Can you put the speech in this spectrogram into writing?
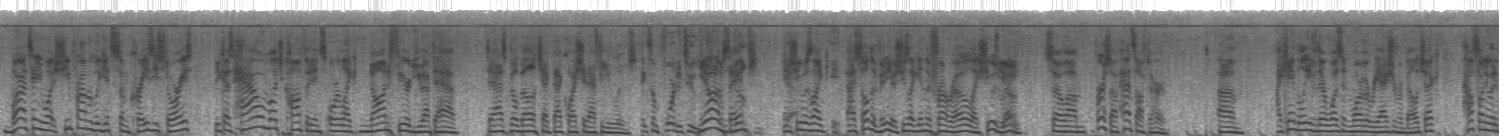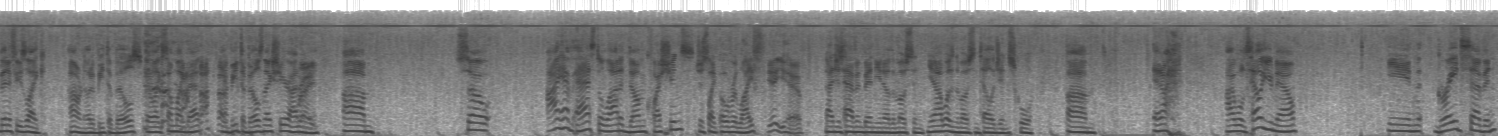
But I tell you what, she probably gets some crazy stories because how much confidence or like non-fear do you have to have to ask Bill Belichick that question after you lose? Take some fortitude. You know what I'm saying? gumption. And Yeah. she was like, I saw the video. She's like in the front row, like she was Yeah. ready. So um, first off, hats off to her. Um, I can't believe there wasn't more of a reaction from Belichick. How funny would it have been if he's like, I don't know, to beat the Bills or like something like that, like beat the Bills next year. I don't Right. know. Um, so I have asked a lot of dumb questions, just like over life. Yeah, you have. I just haven't been, you know, the most, in, you know, I wasn't the most intelligent in school. Um, and I, I will tell you now, in grade seven,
